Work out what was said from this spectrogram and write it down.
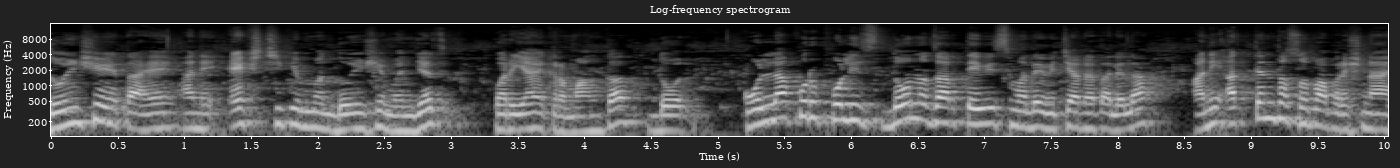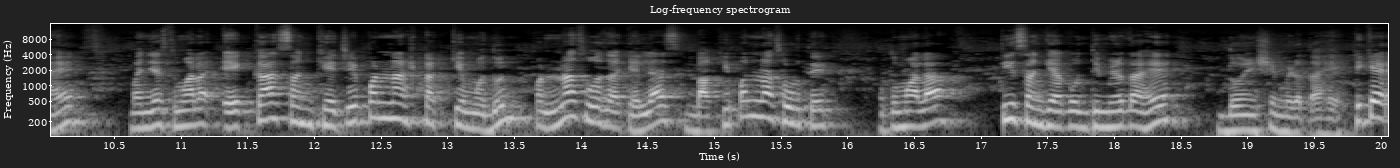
दोनशे येत आहे आणि एक्सची किंमत दोनशे म्हणजेच पर्याय क्रमांक दोन. कोल्हापूर पोलीस दोन हजार तेवीसमध्ये विचारण्यात आलेला आणि अत्यंत सोपा प्रश्न आहे. म्हणजेच तुम्हाला एका संख्येचे पन्नास टक्केमधून पन्नास वजा केल्यास बाकी पन्नास उरते. तुम्हाला ती संख्या कोणती मिळत आहे? दोनशे मिळत आहे. ठीक आहे?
